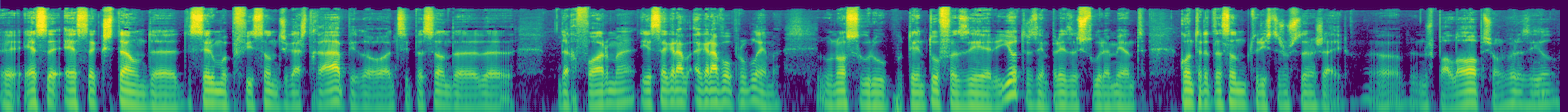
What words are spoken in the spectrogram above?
eh, essa, essa questão de, de ser uma profissão de desgaste rápido ou antecipação da, da, da reforma, esse agrava, agrava o problema. O nosso grupo tentou fazer, e outras empresas seguramente, contratação de motoristas no estrangeiro, nos Palopes ou no Brasil,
